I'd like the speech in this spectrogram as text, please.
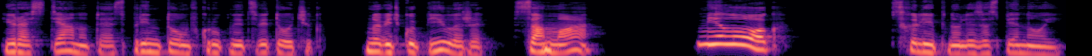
и растянутая, с принтом в крупный цветочек. Но ведь купила же. Сама. «Милок!» Схлипнули за спиной.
